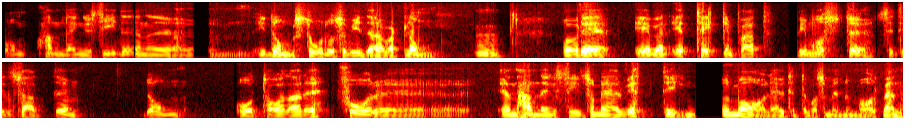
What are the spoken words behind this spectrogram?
om handläggningstiden eh, i domstol och så vidare har varit lång. Mm. Och det är väl ett tecken på att vi måste se till så att eh, de åtalade får eh, en handläggningstid som är vettig, normal. Jag vet inte vad som är normalt, men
